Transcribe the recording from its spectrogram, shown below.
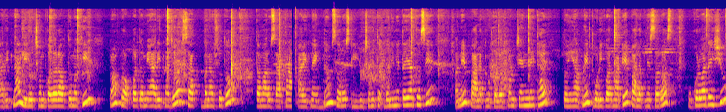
આ રીતના લીલોછમ કલર આવતો નથી, પણ પ્રોપર તમે આ રીતના જો શાક બનાવશો તો તમારું શાક પણ આ રીતના એકદમ સરસ લીલુંછમ બનીને તૈયાર થશે અને પાલકનો કલર પણ ચેન્જ નહીં થાય. તો અહીંયા આપણે થોડીક વાર માટે પાલકને સરસ ઉકળવા દઈશું.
